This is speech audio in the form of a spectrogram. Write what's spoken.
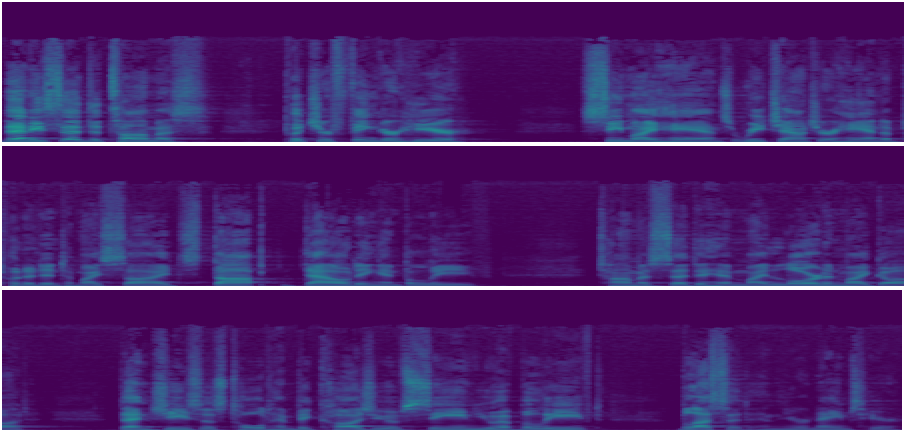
Then he said to Thomas, Put your finger here See my hands. Reach out your hand and put it into my side. Stop doubting and believe. Thomas said to him, My Lord and my God. Then Jesus told him, Because you have seen, you have believed. Blessed, and your name's here,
